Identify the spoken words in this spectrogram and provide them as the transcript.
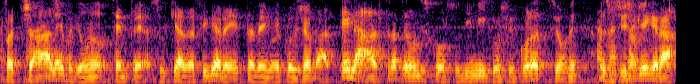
facciale, perché uno sempre a succhiare la sigaretta, vengono il codice a bar, e l'altra per un discorso di microcircolazione, adesso ci certo. spiegherà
